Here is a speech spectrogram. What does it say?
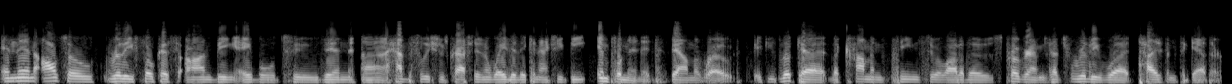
and then also really focus on being able to then uh, have the solutions crafted in a way that they can actually be implemented down the road. If you look at the common themes to a lot of those programs, that's really what ties them together.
